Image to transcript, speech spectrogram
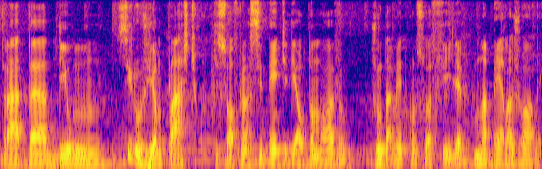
trata de um cirurgião plástico que sofre um acidente de automóvel juntamente com sua filha, uma bela jovem.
